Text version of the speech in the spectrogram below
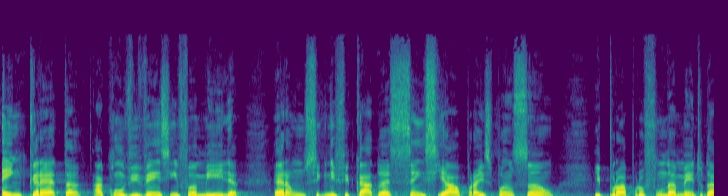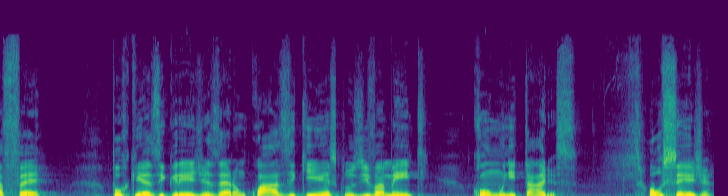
Em Creta, a convivência em família era um significado essencial para a expansão e para o aprofundamento da fé, porque as igrejas eram quase que exclusivamente comunitárias. Ou seja,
